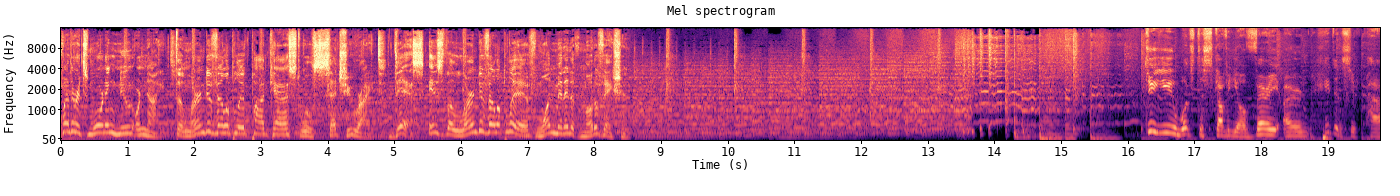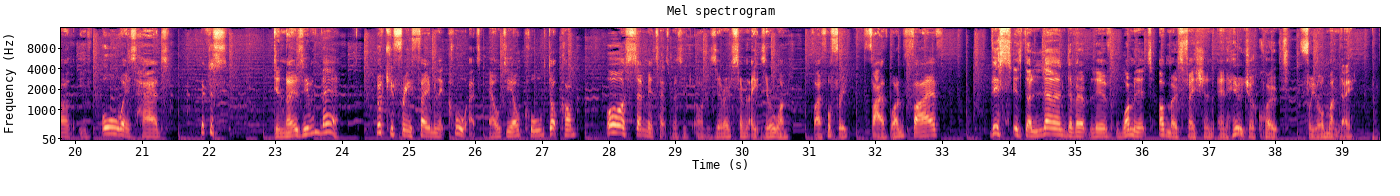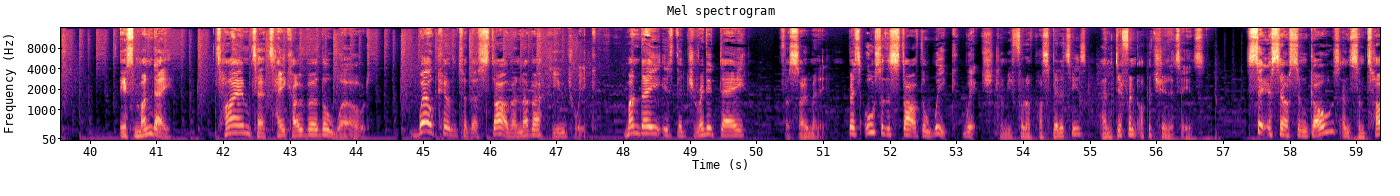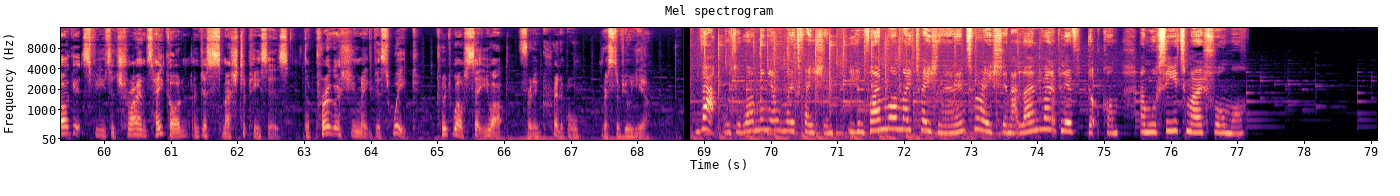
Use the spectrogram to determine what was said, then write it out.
Whether it's morning, noon, or night, the Learn, Develop, Live podcast will set you right. This is the Learn, Develop, Live One Minute of Motivation. Do you want to discover your very own hidden superpower that you've always had, but just didn't know it was even there? Book your free 30 minute call at ldlcall.com or send me a text message on 07801 543 515. This is the Learn, Develop, Live one minute of motivation, and here's your quote for your Monday. It's Monday. Time to take over the world. Welcome to the start of another huge week. Monday is the dreaded day for so many, but it's also the start of the week, which can be full of possibilities and different opportunities. Set yourself some goals and some targets for you to try and take on and just smash to pieces. The progress you make this week could well set you up for an incredible rest of your year. That was your one minute of motivation. You can find more motivation and inspiration at learndeveloplive.com and we'll see you tomorrow for more.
